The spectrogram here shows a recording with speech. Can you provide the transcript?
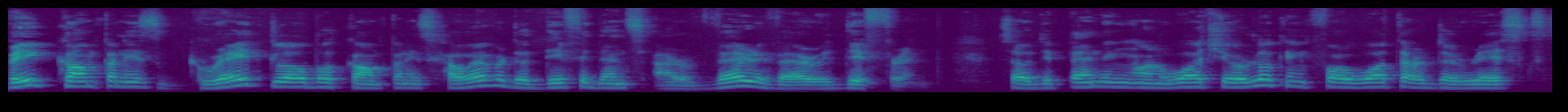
big companies, great global companies, however the dividends are very very different. So depending on what you're looking for, what are the risks,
